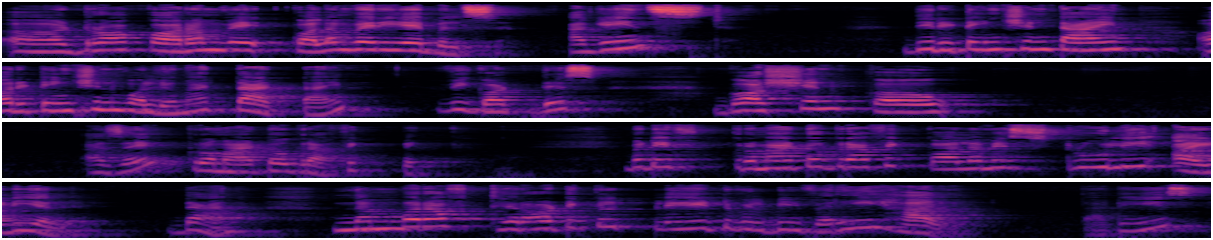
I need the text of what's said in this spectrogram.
uh, draw column, column variables against the retention time or retention volume at that time we got this Gaussian curve as a chromatographic peak. But if chromatographic column is truly ideal then number of theoretical plate will be very high. That is,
